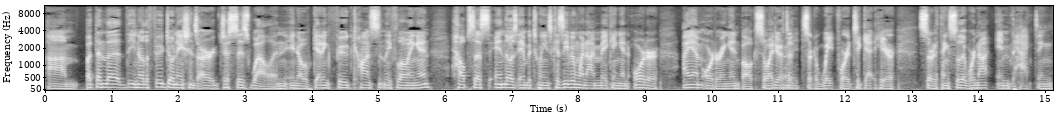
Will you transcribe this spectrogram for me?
Um, but then the, the, you know, the food donations are just as well. And, you know, getting food constantly flowing in helps us in those in-betweens. Cause even when I'm making an order, I am ordering in bulk. So I do have Right. to sort of wait for it to get here sort of thing so that we're not impacting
